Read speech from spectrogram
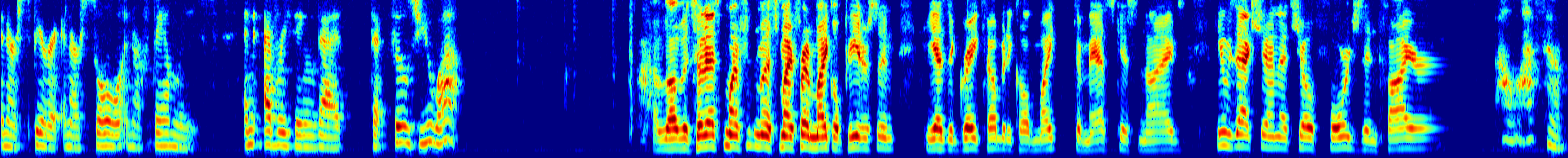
and our spirit and our soul and our families and everything that that fills you up. I love it. So that's my that's my friend Michael Peterson. He has a great company called Mike Damascus Knives. He was actually on that show Forged in Fire. Oh, awesome!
